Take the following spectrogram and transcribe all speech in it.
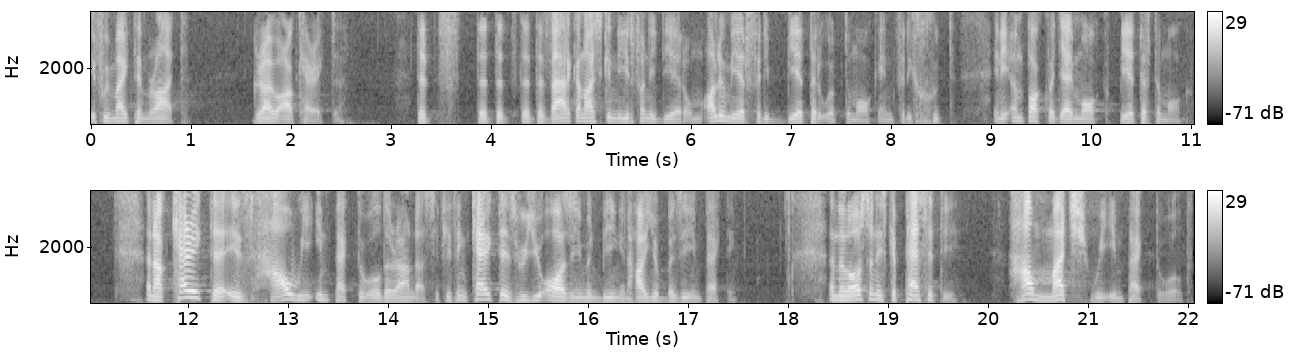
if we make them right, grow our character. Dit dit dit dit, dit werk aan daai skenier van die deur om al hoe meer vir die beter oop te maak en vir die goed en die impak wat jy maak beter te maak. And our character is how we impact the world around us. If you think character is who you are as a human being and how you're busy impacting. And the last one is capacity. How much we impact the world.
